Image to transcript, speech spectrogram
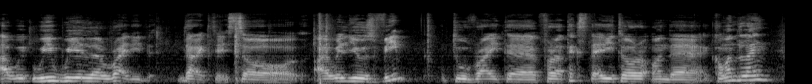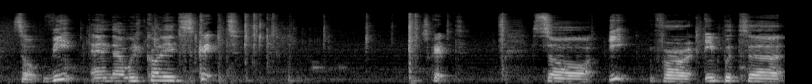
we will write it directly. So I will use V to write uh, for a text editor on the command line. So V and I will call it script. Script. So E for input uh,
